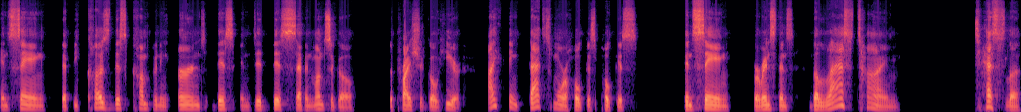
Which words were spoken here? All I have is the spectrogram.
and saying that because this company earned this and did this seven months ago, the price should go here. I think that's more hocus pocus than saying, for instance, the last time Tesla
